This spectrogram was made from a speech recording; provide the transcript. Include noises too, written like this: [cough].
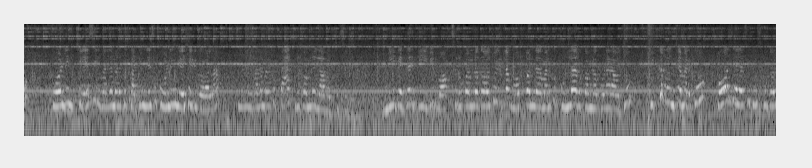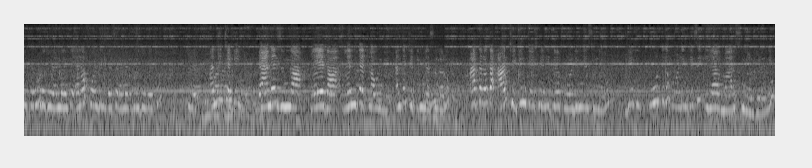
ఫోల్డింగ్ చేసి ఇవల్ల మనకు కటింగ్ చేసి ఫోల్డింగ్ చేసేది వల్ల ఇవల్ల మనకు ప్యాక్ రూపంలో ఇలా వచ్చేస్తుంది. మీ దగ్గరికి ఇవి బాక్స్ రూపంలో కావచ్చు ఇట్లా ఓపెన్గా మనకు కుల్ల రూపంలో కూడా రావచ్చు. ఇక్కడ నుంచే మనకు హోల్సేలర్స్ తీసుకుంటారు. ఇక్కడ కూడా చూడండి మనకి ఎలా ఫోల్డింగ్ చేస్తారు అనేది కూడా చూడొచ్చు. చూడండి అన్ని చెకింగ్ డ్యామేజ్ ఉందా లేదా లెంత్ ఎట్లా ఉంది అంతా చెకింగ్ చేస్తున్నారు. ఆ తర్వాత ఆ చెకింగ్ చేసినది ఇక్కడ ఫోల్డింగ్ చేస్తున్నారు. దీన్ని పూర్తిగా ఫోల్డింగ్ చేసి ఇలా మారుస్తున్నారు చూడండి.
